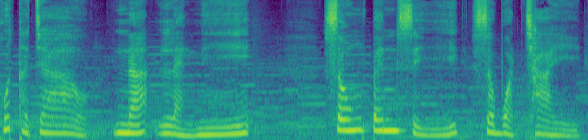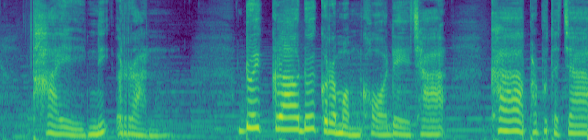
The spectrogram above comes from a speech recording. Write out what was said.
พุทธเจ้า ณแหล่งนี้ ทรงเป็นสีสวัสดชัย ไทยนิรันดร์ ด้วยกล้าวด้วยกระหม่อมขอเดชะ ข้าพระพุทธเจ้า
